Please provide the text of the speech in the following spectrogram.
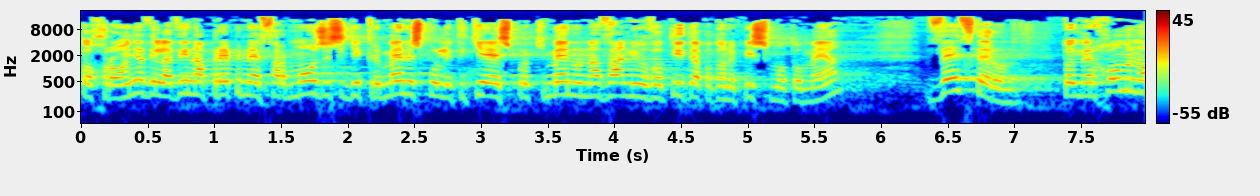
8 χρόνια, δηλαδή να πρέπει να εφαρμόζει συγκεκριμένες πολιτικές προκειμένου να δανειοδοτείται από τον επίσημο τομέα. Δεύτερον, τον ερχόμενο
